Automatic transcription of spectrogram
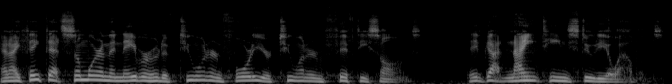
And I think that's somewhere in the neighborhood of 240 or 250 songs. They've got 19 studio albums.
